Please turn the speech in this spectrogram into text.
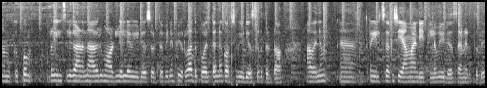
നമുക്കിപ്പം റീൽസിൽ കാണുന്ന ആ ഒരു മോഡലിലെ വീഡിയോസ് എടുത്തു. പിന്നെ ഫിറു അതുപോലെ തന്നെ കുറച്ച് വീഡിയോസ് എടുത്തിട്ടോ അവനും റീൽസൊക്കെ ചെയ്യാൻ വേണ്ടിയിട്ടുള്ള വീഡിയോസാണ് എടുത്തത്.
